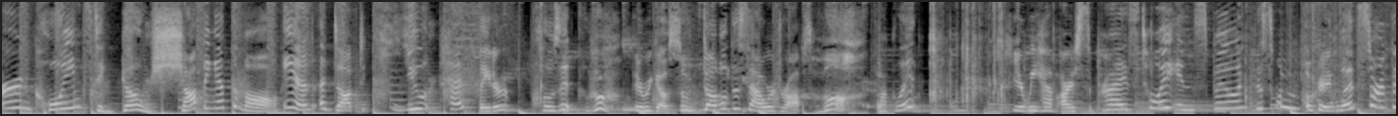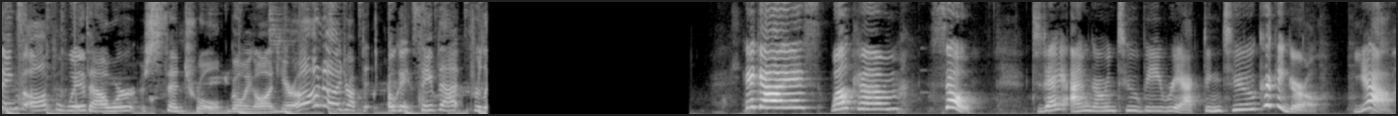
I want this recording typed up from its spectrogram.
earn coins to go shopping at the mall and adopt a cute pet. Later, close it. Whew, there we go. So double the sour drops. Oh, chocolate. Here we have our surprise toy in spoon. This one. Okay, let's start things off with Sour Central going on here. Oh no, I dropped it. Okay, save that for later. Hey guys, welcome. So, Today I'm going to be reacting to Cookie Girl. Yeah.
